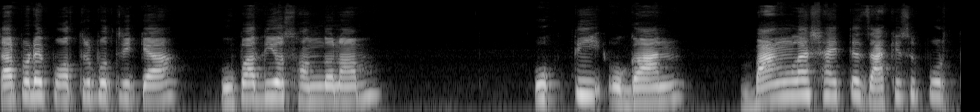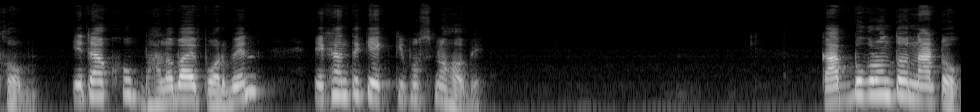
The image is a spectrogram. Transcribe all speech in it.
তারপরে পত্রপত্রিকা ও ছন্দনাম উক্তি ও গান, বাংলা সাহিত্যে যা কিছু প্রথম, এটা খুব ভালোভাবে পড়বেন। এখান থেকে একটি প্রশ্ন হবে। কাব্যগ্রন্থ, নাটক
